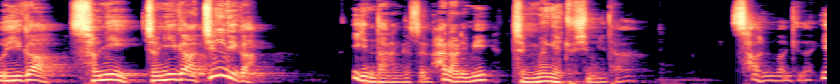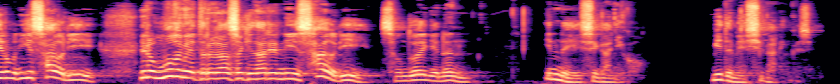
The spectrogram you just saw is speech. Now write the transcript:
의가 선이 정의가 진리가 이긴다는 것을 하나님이 증명해 주십니다. 사흘만 기다려. 여러분 이 사흘이 여러분 무덤에 들어가서 기다리는 이 사흘이 성도에게는 인내의 시간이고 믿음의 시간인 것입니다.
